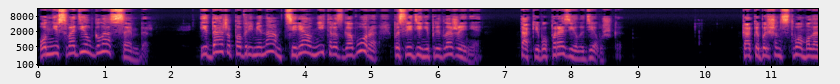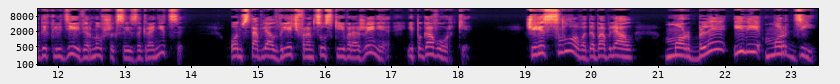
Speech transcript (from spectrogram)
Он не сводил глаз с Эмбер и даже по временам терял нить разговора посредине предложения. Так его поразила девушка. Как и большинство молодых людей, вернувшихся из-за границы, он вставлял в речь французские выражения и поговорки. Через слово добавлял «морбле» или «морди».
